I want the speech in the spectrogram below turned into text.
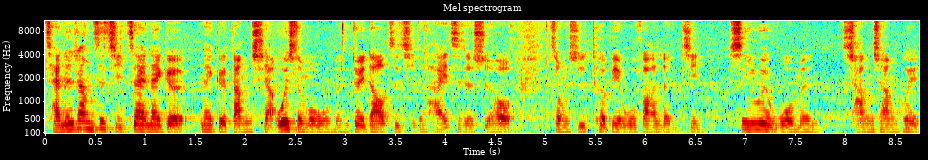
才能让自己在那个那个当下。为什么我们对到自己的孩子的时候总是特别无法冷静？是因为我们常常会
